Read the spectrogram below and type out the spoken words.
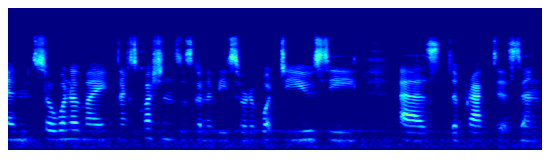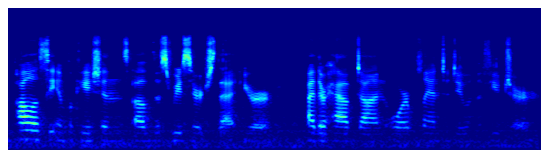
And so, one of my next questions is going to be sort of what do you see as the practice and policy implications of this research that you're either have done or plan to do in the future?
